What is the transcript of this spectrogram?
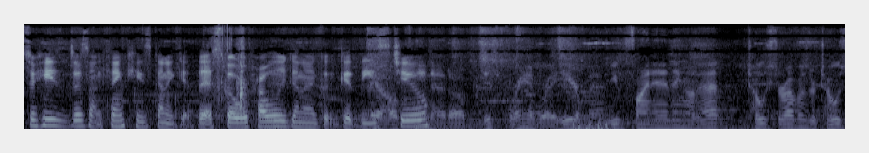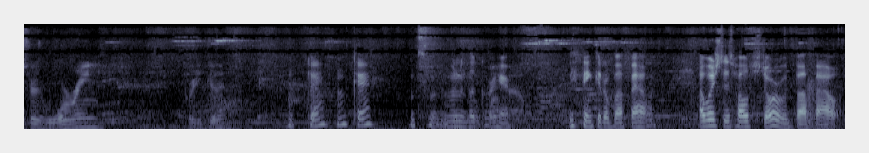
So he doesn't think he's going to get this, but we're probably going to get these yeah, I'll two. clean that up. This brand right here, man. You can find anything on that? Toaster ovens or toasters, Waring. Pretty good. Okay, okay. Let's, going to look over here. You think it'll buff out? I wish this whole store would buff out.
